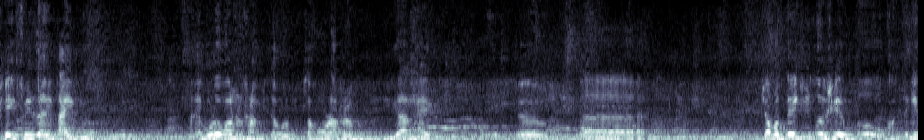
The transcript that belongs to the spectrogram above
সেই ফেজ আমি পাইনি। আমি বুড়ো মানুষ আমি তখন তখন ওরা সব ইয়াং কি। তো যখন দেখছি তো সে ওখান থেকে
